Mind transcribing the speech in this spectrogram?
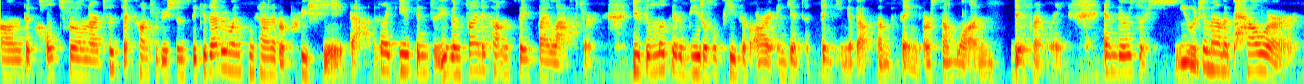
on the cultural and artistic contributions because everyone can kind of appreciate that. It's like you can you can find a common space by laughter. You can look at a beautiful piece of art and get to thinking about something or someone differently, and there's a huge huge amount of power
